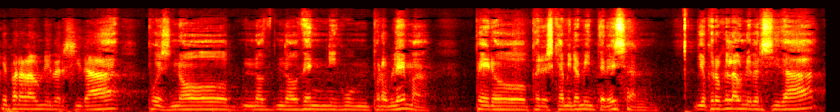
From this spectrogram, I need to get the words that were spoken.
que para la universidad pues no, no, no den ningún problema, pero, pero es que a mí no me interesan. Yo creo que la universidad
